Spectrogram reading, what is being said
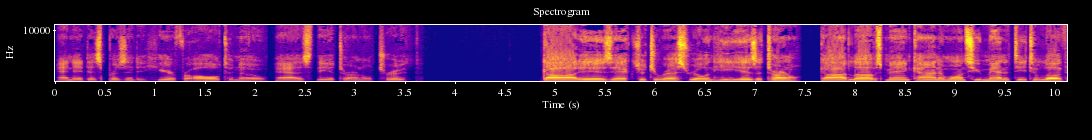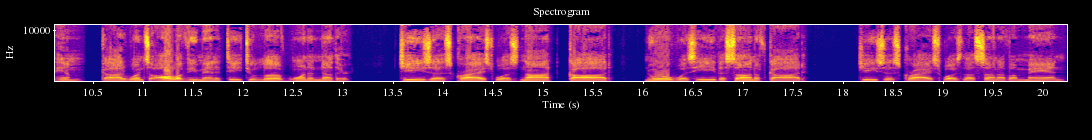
and it is presented here for all to know as the eternal truth. God is extraterrestrial and He is eternal. God loves mankind and wants humanity to love Him. God wants all of humanity to love one another. Jesus Christ was not God, nor was He the Son of God. Jesus Christ was the Son of a man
